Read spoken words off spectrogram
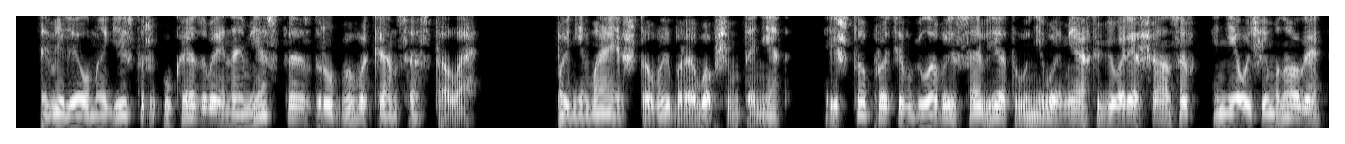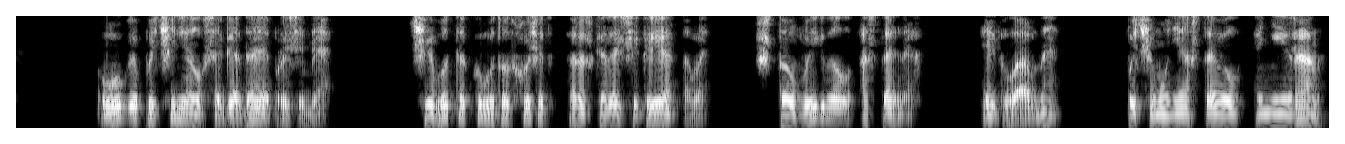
– велел магистр, указывая на место с другого конца стола. Понимая, что выбора в общем-то нет, и что против главы совета у него, мягко говоря, шансов не очень много, Уго подчинился, гадая про себя. Чего такого тот хочет рассказать секретного, что выгнал остальных? И главное, Почему не оставил Нейран,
